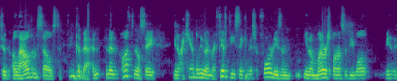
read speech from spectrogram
to allow themselves to think of that, and and then often they'll say, you know, I can't believe I'm in my 50s thinking this or 40s, and you know, my response would be, well, you know,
